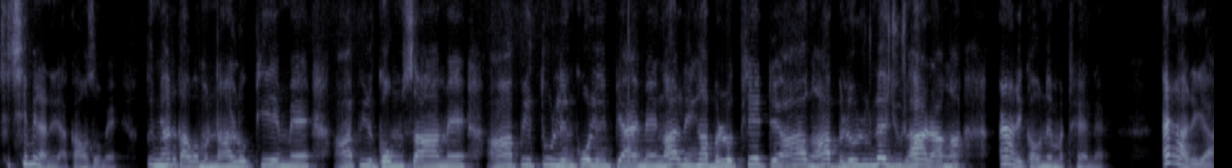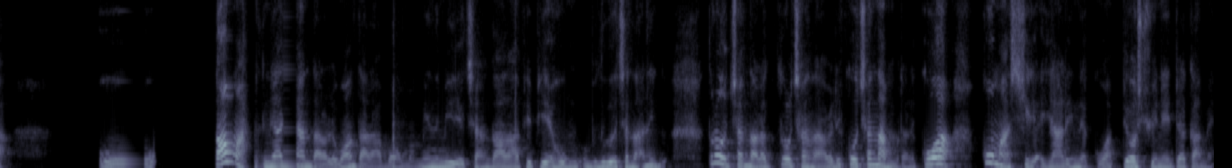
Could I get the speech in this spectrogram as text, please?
ချစ်ချင်းမိတာနေအကောင်းဆုံးပဲသူများတကာကမနာလို့ဖြစ်မယ်အာပြီးဂုံစားမယ်အာပြီးသူ့လင်ကိုလင်ပြိုင်မယ်ငါလင်ကဘလို့ဖြစ်တယ်အာငါဘလို့လူနဲ့ယူထားတာငါအဲ့ဒါတွေကောင်းနေမထက်နဲ့အဲ့ဒါတွေကဟိုကောင်းပါသူများချမ်းသာတော့လေဝမ်းသာတာပေါ့မမင်းသမီးတွေချမ်းသာတာဖြစ်ဖြစ်ဟိုသူတို့ချမ်းသာအဲ့သူတို့ချမ်းသာလဲသူတို့ချမ်းသာပဲလေကိုချမ်းသာမှုတာလေကိုကကိုမှရှိတဲ့အရာလေးနဲ့ကိုကပျော်ရွှင်နေတတ်ကမယ်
